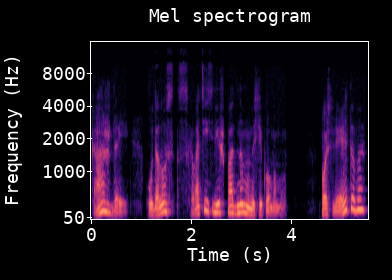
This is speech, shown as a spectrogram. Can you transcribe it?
Каждой удалось схватить лишь по одному насекомому. После этого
